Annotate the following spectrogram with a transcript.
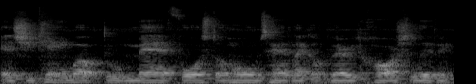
and she came up through mad foster homes. Had like a very harsh living,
